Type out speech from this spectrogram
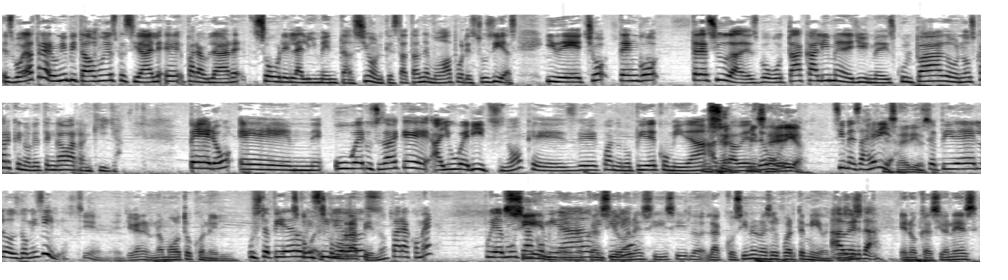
Les voy a traer un invitado muy especial eh, para hablar sobre la alimentación que está tan de moda por estos días. Y de hecho tengo tres ciudades, Bogotá, Cali y Medellín. Me disculpa, don Oscar, que no le tenga Barranquilla. Pero eh, Uber, usted sabe que hay Uber Eats, ¿no? Que es de cuando uno pide comida a Sí, través mensajería. de Uber. Sí, mensajería. Mensajería, usted sí. pide los domicilios. Sí, llegan en una moto con el... ¿Usted pide Es como- es como domicilios Rappi, ¿no? para comer? ¿Pide mucha sí, en- comida en, a domicilio? ocasiones, sí, sí, la, la cocina no es el fuerte mío. Ah, Entonces, ¿verdad? En ocasiones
